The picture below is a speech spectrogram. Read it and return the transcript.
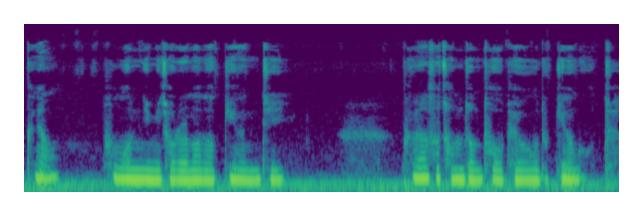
그냥 부모님이 저를 얼마나 아끼는지 크면서 점점 더 배우고 느끼는 것 같아요.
